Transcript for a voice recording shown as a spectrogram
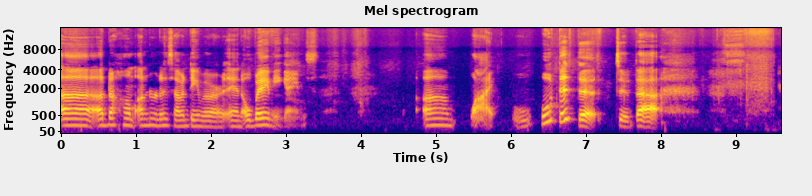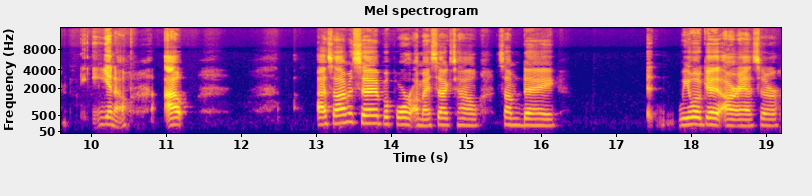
uh at the home under the 17 and obey me games um why who did that do that you know i as i said before on my sex how someday we will get our answer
